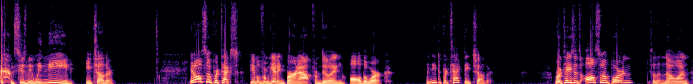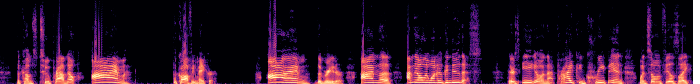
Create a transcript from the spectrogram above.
excuse me, we need each other. It also protects people from getting burnt out from doing all the work. We need to protect each other. Rotation is also important so that no one becomes too proud. No, I'm the coffee maker. I'm the greeter. I'm the I'm the only one who can do this. There's ego in that. Pride can creep in when someone feels like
